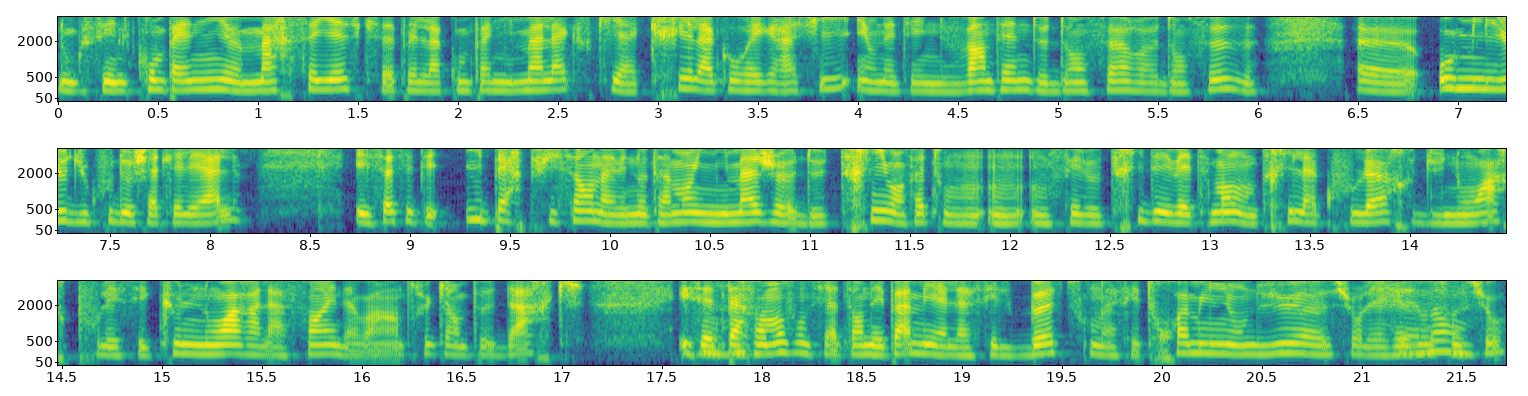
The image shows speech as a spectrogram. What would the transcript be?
Donc c'est une compagnie euh, marseillaise qui s'appelle la compagnie Malax qui a créé la chorégraphie et on était une vingtaine de danseurs euh, danseuses euh, au milieu du coup de Châtelet-Léal. Et ça c'était hyper puissant. On avait notamment une image de tri. En fait on, on- on fait le tri des vêtements, on trie la couleur du noir pour laisser que le noir à la fin et d'avoir un truc un peu dark. Et cette Mhm. performance on s'y attendait pas mais elle a fait le buzz parce qu'on a fait 3 millions de vues euh, sur les réseaux énorme. sociaux.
